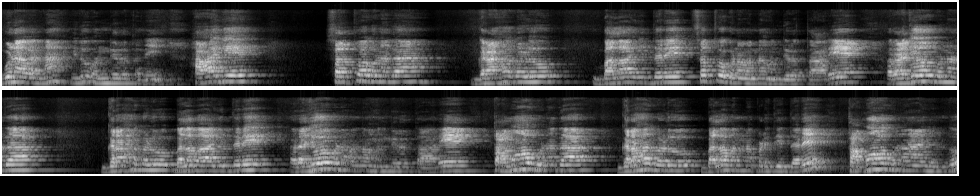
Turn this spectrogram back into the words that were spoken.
ಗುಣವನ್ನು ಇದು ಹೊಂದಿರುತ್ತದೆ. ಹಾಗೆ ಸತ್ವಗುಣದ ಗ್ರಹಗಳು ಬಲ ಇದ್ದರೆ ಸತ್ವಗುಣವನ್ನು ಹೊಂದಿರುತ್ತಾರೆ. ರಜೋಗುಣದ ಗ್ರಹಗಳು ಬಲವಾಗಿದ್ದರೆ ರಜೋಗುಣವನ್ನು ಹೊಂದಿರುತ್ತಾರೆ. ತಮೋಗುಣದ ಗ್ರಹಗಳು ಬಲವನ್ನು ಪಡೆದಿದ್ದರೆ ತಮೋಗುಣ ಎಂದು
